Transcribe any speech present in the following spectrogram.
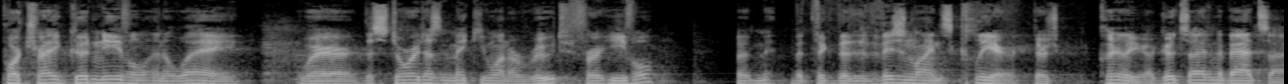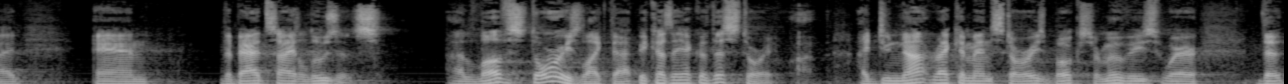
portray good and evil in a way where the story doesn't make you want to root for evil, but, but the, the division line is clear. There's clearly a good side and a bad side, and the bad side loses. I love stories like that because they echo this story. I do not recommend stories, books, or movies where the,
